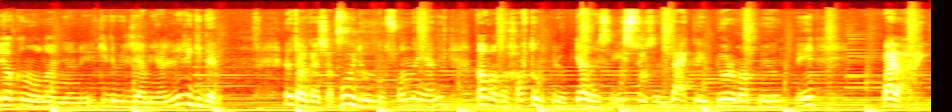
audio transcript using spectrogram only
yakın olan yerleri, gidebileceğim yerlere giderim. Evet arkadaşlar bu videonun da sonuna geldik. Daha fazla haftalık vlog gelmesini istiyorsanız likelayıp yorum atmayı unutmayın. Bay bay.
